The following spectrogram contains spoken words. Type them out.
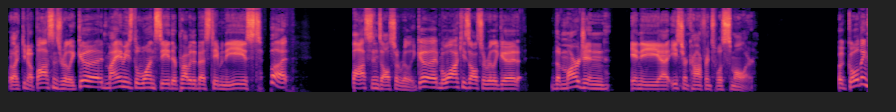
were like, you know, Boston's really good. Miami's the one seed. They're probably the best team in the East, but Boston's also really good. Milwaukee's also really good the margin in the uh, Eastern Conference was smaller. But Golden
